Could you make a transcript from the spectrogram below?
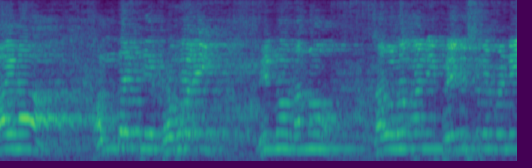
ఆయన అందరికీ ప్రభు అని నిన్ను నన్ను సర్వలోకాన్ని ప్రేమిస్తున్నటువంటి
